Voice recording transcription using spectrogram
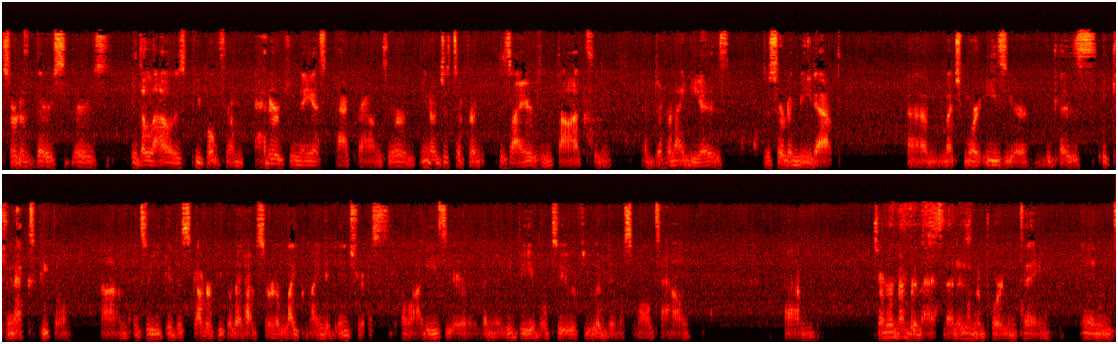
sort of there's there's it allows people from heterogeneous backgrounds or you know just different desires and thoughts and, and different ideas to sort of meet up um, much more easier because it connects people um, and so you could discover people that have sort of like minded interests a lot easier than you'd be able to if you lived in a small town. Um, so remember that. That is an important thing. And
